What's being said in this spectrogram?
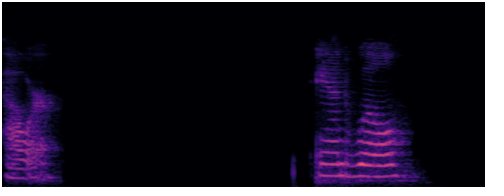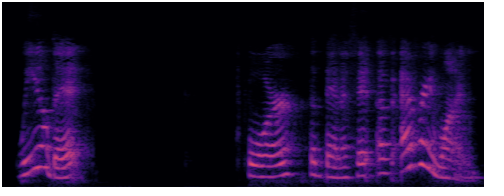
Power. And will wield it for the benefit of everyone.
